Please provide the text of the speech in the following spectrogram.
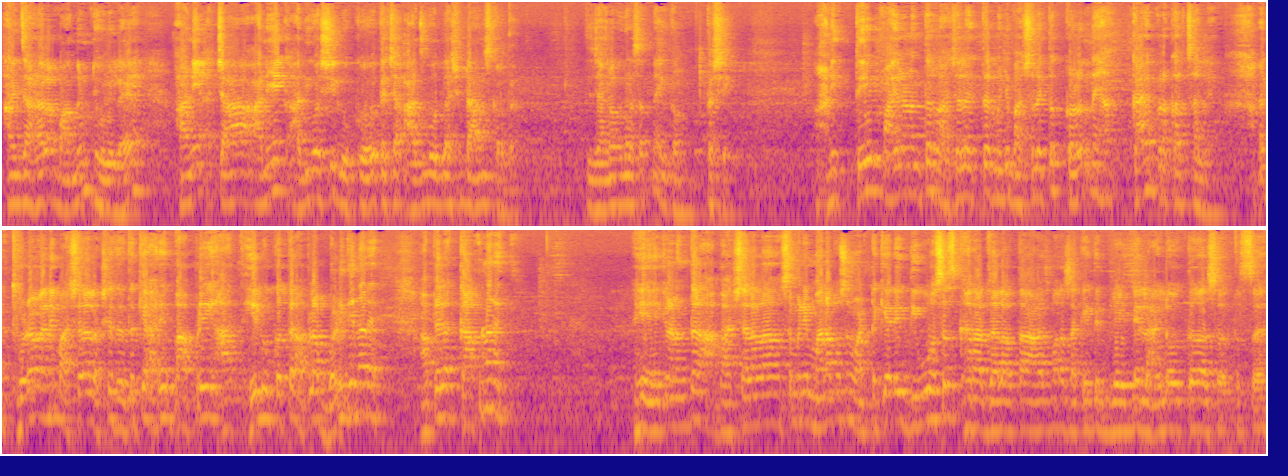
आणि झाडाला बांधून ठेवलेलं आहे आणि चा अनेक आदिवासी लोक त्याच्या आजूबाजूला असे डान्स करतात. ते जंगलामध्ये असतात ना एकदम तसे. आणि ते पाहिल्यानंतर राजाला एकतर म्हणजे बादशाला एकतर कळत नाही हा काय प्रकार चाललाय. आणि थोड्या वेळाने बादशाला लक्षात येतं की अरे बापरे हात हे लोक तर आपला बळी देणार आहेत. आपल्याला कापणार आहेत. हे ऐकल्यानंतर बादशाला असं म्हणजे मनापासून वाटतं की अरे दिवसच खराब झाला होता. आज मला सकाळी ते ब्लेडने लागलं होतं असं तसं.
